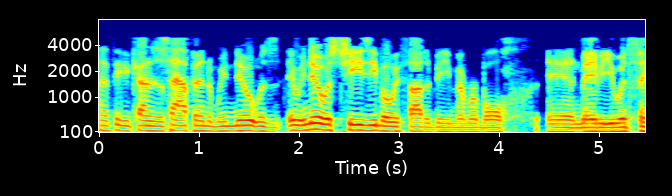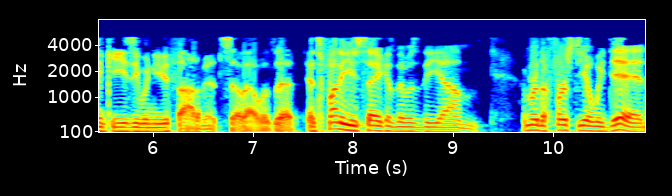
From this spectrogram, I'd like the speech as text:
I think it kind of just happened, and we knew it was, we knew it was cheesy, but we thought it'd be memorable, and maybe you would think easy when you thought of it. So that was it. It's funny you say because there was the, um, I remember the first deal we did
